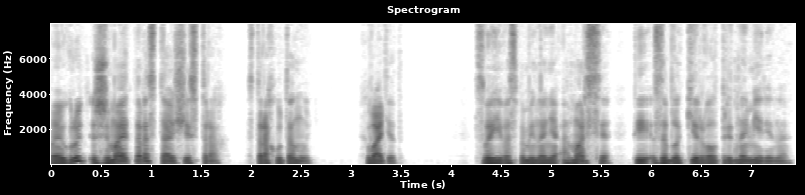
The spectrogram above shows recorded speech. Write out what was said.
мою грудь сжимает нарастающий страх. Страх утонуть. Хватит. Свои воспоминания о Марсе ты заблокировал преднамеренно.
